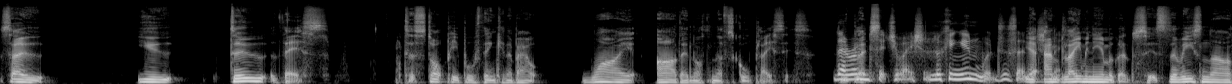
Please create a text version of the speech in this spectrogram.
So you do this to stop people thinking about why are there not enough school places? Their own situation, looking inwards, essentially. Yeah, and blaming the immigrants. It's the reason our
